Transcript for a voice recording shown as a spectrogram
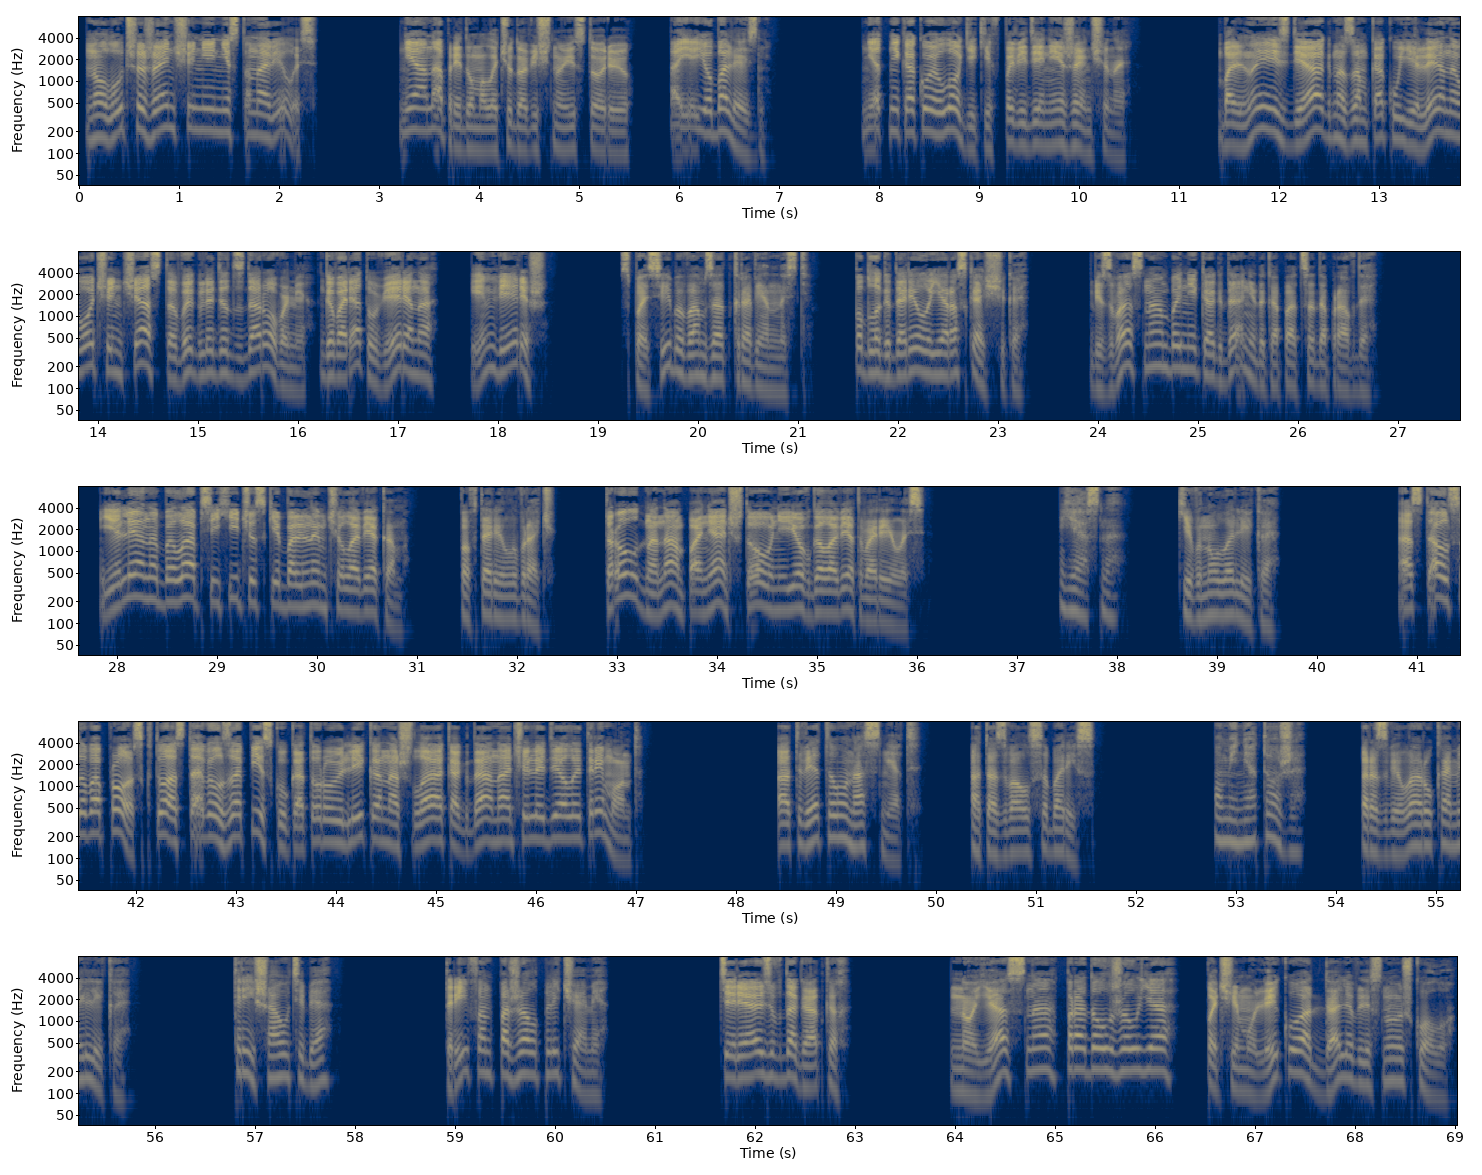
Но лучше женщине не становилась. Не она придумала чудовищную историю, а ее болезнь. Нет никакой логики в поведении женщины. Больные с диагнозом, как у Елены, очень часто выглядят здоровыми, говорят уверенно, им веришь. «Спасибо вам за откровенность», — поблагодарила я рассказчика. «Без вас нам бы никогда не докопаться до правды». «Елена была психически больным человеком», — повторил врач. «Трудно нам понять, что у нее в голове творилось». «Ясно», — кивнула Лика. Остался вопрос, кто оставил записку, которую Лика нашла, когда начали делать ремонт. «Ответа у нас нет», — отозвался Борис. «У меня тоже», — развела руками Лика. «Триша, у тебя?» Трифон пожал плечами. «Теряюсь в догадках». «Но ясно», — продолжил я, — «почему Лику отдали в лесную школу.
